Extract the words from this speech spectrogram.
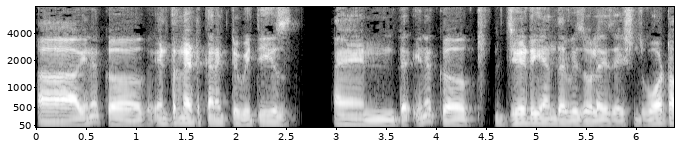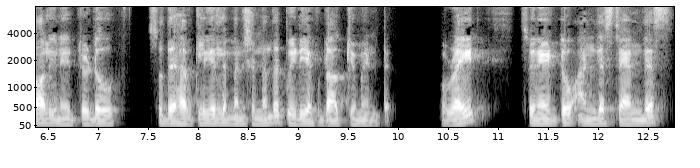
uh, you know, internet connectivities and you know, JD and the visualizations. What all you need to do. So they have clearly mentioned in the PDF document, right? So you need to understand this.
